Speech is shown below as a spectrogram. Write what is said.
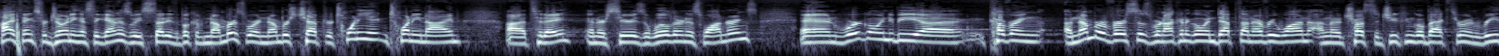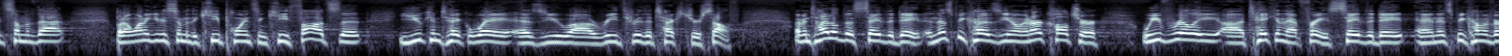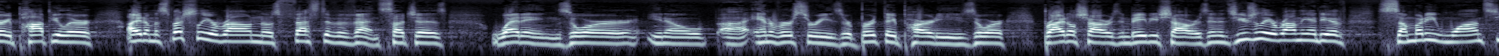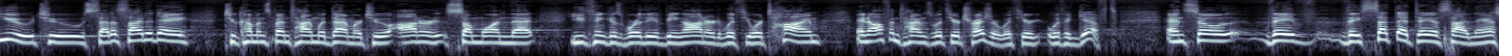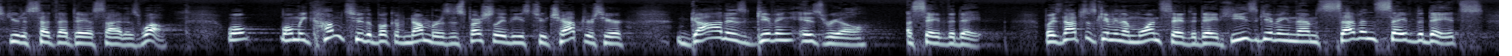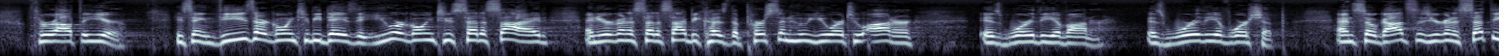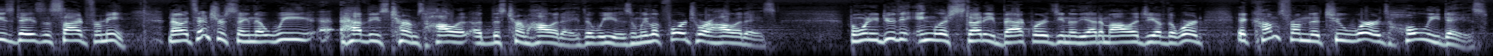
Hi, thanks for joining us again as we study the book of Numbers. We're in Numbers chapter 28 and 29 uh, today in our series of wilderness wanderings. And we're going to be uh, covering a number of verses. We're not going to go in depth on every one. I'm going to trust that you can go back through and read some of that. But I want to give you some of the key points and key thoughts that you can take away as you uh, read through the text yourself. I've entitled this Save the Date. And that's because, you know, in our culture, we've really uh, taken that phrase, save the date, and it's become a very popular item, especially around those festive events such as weddings or you know uh, anniversaries or birthday parties or bridal showers and baby showers. And it's usually around the idea of somebody wants you to set aside a day to come and spend time with them or to honor someone that you think is worthy of being honored with your time and oftentimes with your treasure with your with a gift and so they've they set that day aside and they ask you to set that day aside as well well when we come to the book of Numbers, especially these two chapters here, God is giving Israel a save the date. But He's not just giving them one save the date, He's giving them seven save the dates throughout the year. He's saying these are going to be days that you are going to set aside, and you're going to set aside because the person who you are to honor is worthy of honor, is worthy of worship. And so God says, You're going to set these days aside for me. Now, it's interesting that we have these terms, uh, this term holiday that we use, and we look forward to our holidays. But when you do the English study backwards, you know, the etymology of the word, it comes from the two words holy days.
